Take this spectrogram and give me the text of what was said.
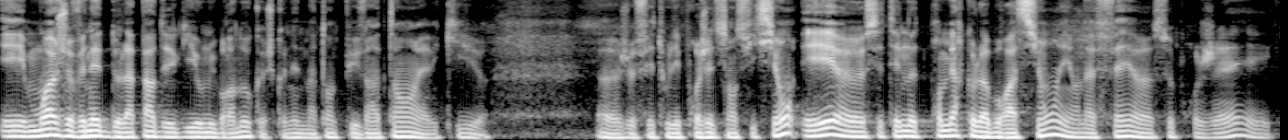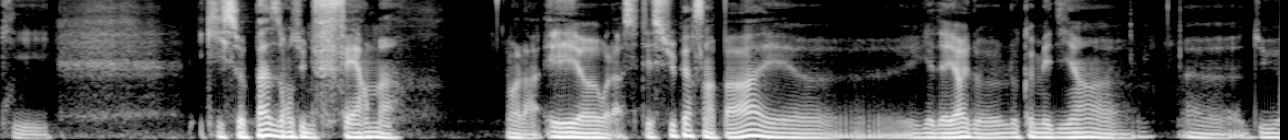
Et moi, je venais de la part de Guillaume Lubrano, que je connais maintenant depuis 20 ans, et avec qui euh, je fais tous les projets de science-fiction. Et c'était notre première collaboration, et on a fait ce projet et qui, qui se passe dans une ferme. Voilà. Et voilà, c'était super sympa. Et il y a d'ailleurs le, le comédien du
